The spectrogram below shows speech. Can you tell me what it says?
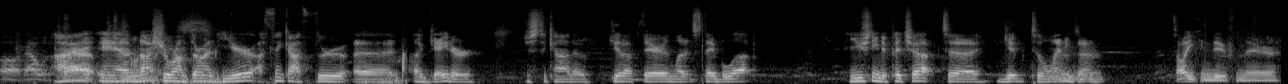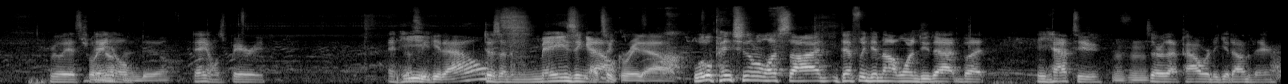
Oh, that was. I am not sure what I'm throwing here. I think I threw a, a gator just to kind of get up there and let it stable up. You just need to pitch up to get to the landing zone. That's all you can do from there. Really, it's really Daniel. nothing to do. Daniel's baried, and Does he he get out? does an amazing That's out. a great out. A little pinching on the left side. Definitely did not want to do that, but he had to Mm-hmm. throw that power to get out of there.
